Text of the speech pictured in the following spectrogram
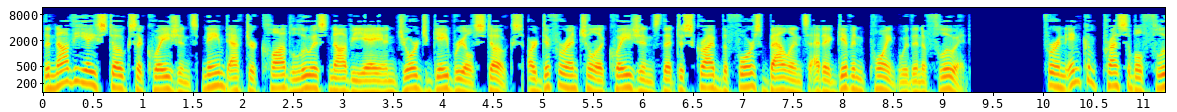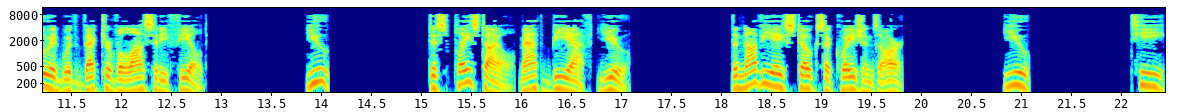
The Navier-Stokes equations named after Claude Louis Navier and George Gabriel Stokes are differential equations that describe the force balance at a given point within a fluid. For an incompressible fluid with vector velocity field u math u the Navier-Stokes equations are u t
